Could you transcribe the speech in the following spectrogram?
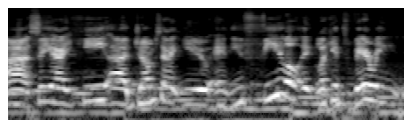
Uh, so yeah, he uh, jumps at you, and you feel it, like it's very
